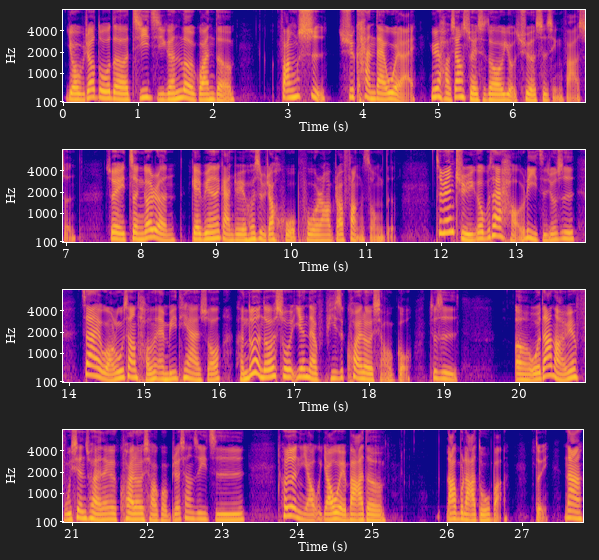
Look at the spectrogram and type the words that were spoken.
有比较多的积极跟乐观的方式去看待未来，因为好像随时都有有趣的事情发生，所以整个人给别人的感觉也会是比较活泼，然后比较放松的。这边举一个不太好的例子，就是在网络上讨论 MBTI 的时候，很多人都会说 ENFP 是快乐小狗，就是呃，我大脑里面浮现出来那个快乐小狗，比较像是一只或者你摇摇尾巴的拉布拉多吧？对，那。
